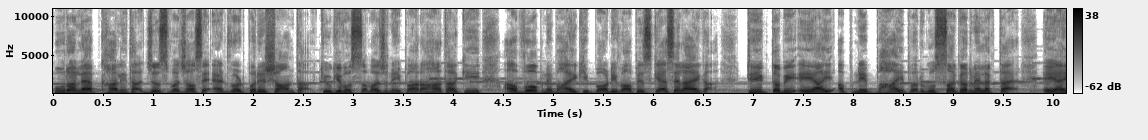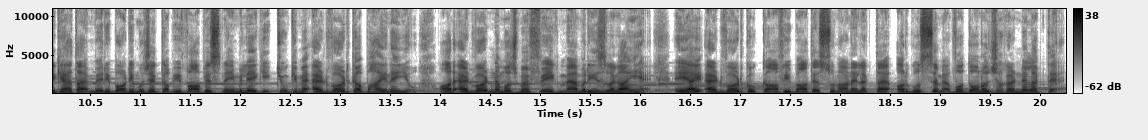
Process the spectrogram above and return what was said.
पूरा लैब खाली था, जिस वजह से एडवर्ड परेशान था, क्योंकि वो समझ नहीं पा रहा था कि अब वो अपने भाई की बॉडी वापस कैसे लाएगा। ठीक तभी एआई अपने भाई पर गुस्सा करने लगता है। एआई कहता है, मेरी बॉडी मुझे कभी वापस नहीं मिलेगी, क्योंकि मैं एडवर्ड का भाई नहीं हूँ। और एडवर्ड ने मुझमें फेक मेमोरीज लगाई हैं। एआई एडवर्ड को काफ़ी बातें सुनाने लगता है और गुस्से में वो दोनों झगड़ने लगते हैं।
